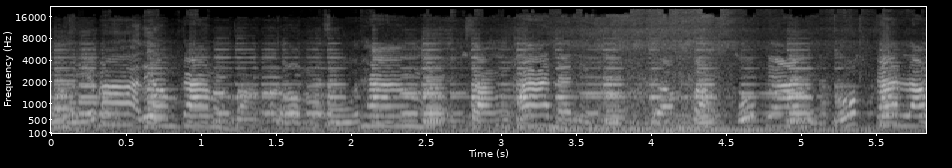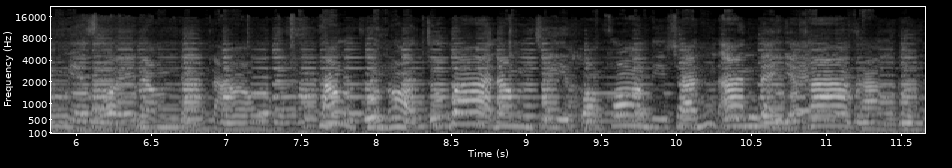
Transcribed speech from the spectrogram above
เทมาเรื่องกำบังลมผู้ทาง สังฆานันนี่คุเรื่องบังกุกงานกุกการลำเมียถอยนำหนึ่งนาวทั้งคุณหอดจุบ้านำจีปองข้องที่ฉันอันได้ยาค่าข้างดึง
